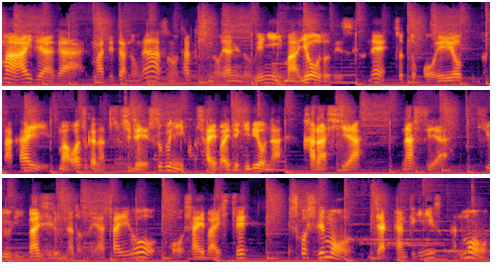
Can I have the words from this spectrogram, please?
まあ、アイデアが、まあ、出たのが、そのタクシーの屋根の上に、まあ、用土ですよね、ちょっとこう栄養分の高い、まあ、わずかな土ですぐにこう栽培できるようなからしやナスやキュウリ、バジルなどの野菜を栽培して、少しでも若干的にも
